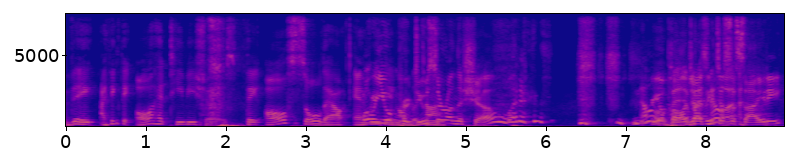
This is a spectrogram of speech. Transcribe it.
They I think they all had TV shows. They all sold out. Everything what were you a all the producer on the show? What? No, Are you but- but apologizing no, to I- society?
